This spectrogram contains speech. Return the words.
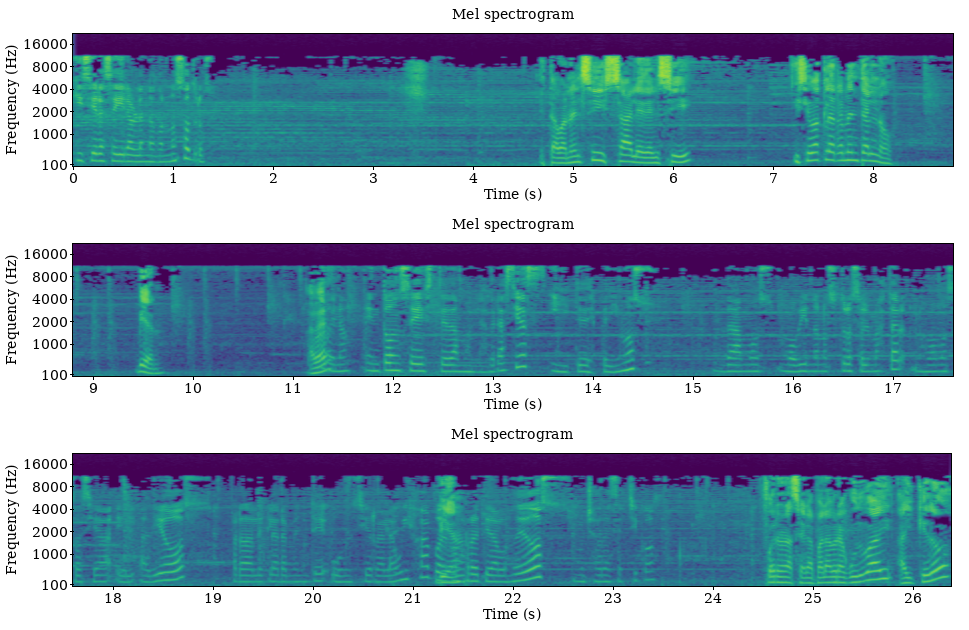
quisiera seguir hablando con nosotros. Estaba en el sí, sale del sí y se va claramente al no. Bien. A ver. Bueno, entonces te damos las gracias y te despedimos. Damos, moviendo nosotros el máster, nos vamos hacia el adiós para darle claramente un cierre a la Ouija. Podemos Bien. retirar los dedos. Muchas gracias, chicos. Fueron hacia la palabra goodbye, ahí quedó.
